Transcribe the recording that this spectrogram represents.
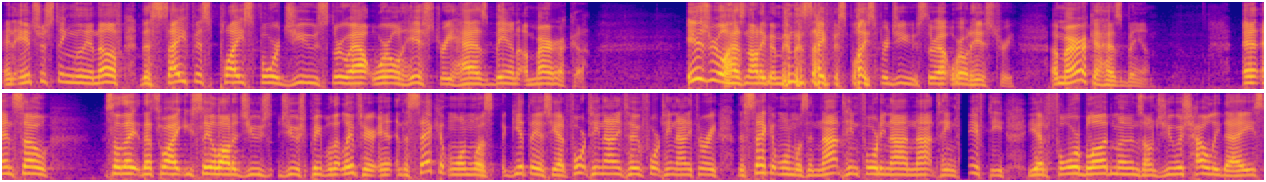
And interestingly enough, the safest place for Jews throughout world history has been America. Israel has not even been the safest place for Jews throughout world history. America has been. And, and so so they, that's why you see a lot of Jews, Jewish people that lived here. And, the second one was, get this, you had 1492, 1493. The second one was in 1949, 1950. You had four blood moons on Jewish holy days.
